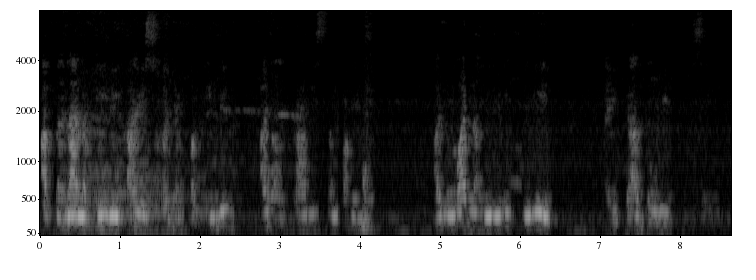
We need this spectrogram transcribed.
at nananatiling tayo sa Kanyang pag-ibig, ano ang promise ng Panginoon? Ano man ang inyong ay gagawin sa inyo.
